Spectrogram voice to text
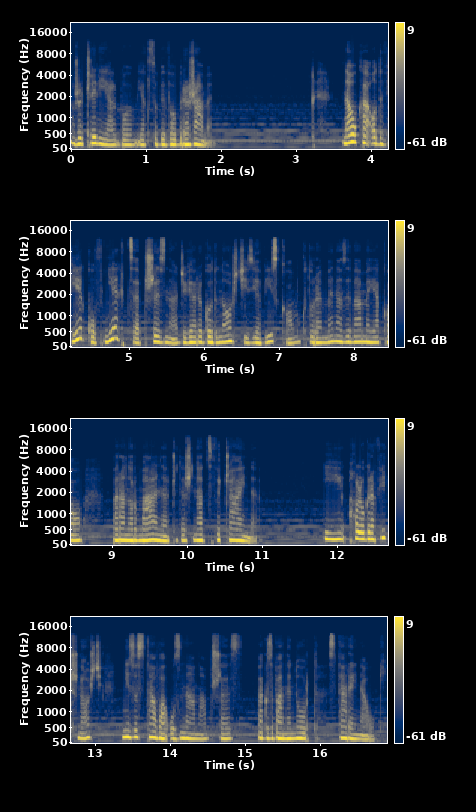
życzyli albo jak sobie wyobrażamy. Nauka od wieków nie chce przyznać wiarygodności zjawiskom, które my nazywamy jako paranormalne czy też nadzwyczajne. I holograficzność nie została uznana przez tak zwany nurt starej nauki.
